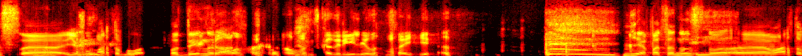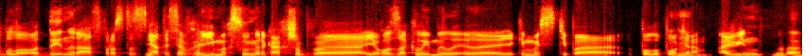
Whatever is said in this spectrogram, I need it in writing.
С- е, Йому варто було один раз. Грав в ескадрилі Лафаєт. Ні, пацану 100, е, варто було один раз просто знятися в галімих сумірках, щоб е, його заклеймили е, якимось, типа, полупокером. А він Ну да.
